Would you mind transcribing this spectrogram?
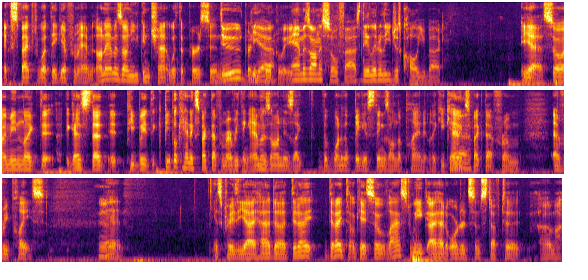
expect what they get from Amazon. On Amazon, you can chat with a person, Dude, pretty yeah. quickly. Amazon is so fast; they literally just call you back. Yeah, so I mean, like, the, I guess that it people people can't expect that from everything. Amazon is like the one of the biggest things on the planet. Like, you can't Yeah. expect that from every place. Yeah. Man, it's crazy. Yeah, I had. Uh, did I? Did I? T- okay, so last week I had ordered some stuff to. Um, I,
